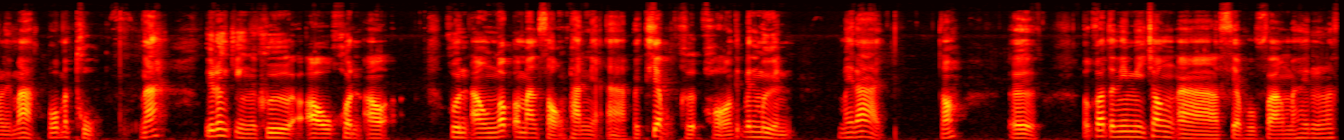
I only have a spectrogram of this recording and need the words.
อะไรมาก เพราะมันถูกนะนี่เรื่องจริงคือเอาคนเอาคุณเอางบประมาณ2,000เนี่ยอ่าไปเทียบของที่เป็นหมื่นไม่ได้เนาะเออ แล้วก็ตอนนี้มีช่องอ่าเสียบหูฟังมาให้ดูนะ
